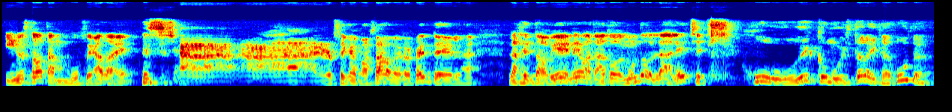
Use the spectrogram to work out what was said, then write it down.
Y no estaba tan bufeada, ¿eh? O sea, no sé qué ha pasado de repente. La, la ha sentado bien, ¿eh? Matado a todo el mundo. La leche. Joder, cómo está la hija puta.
